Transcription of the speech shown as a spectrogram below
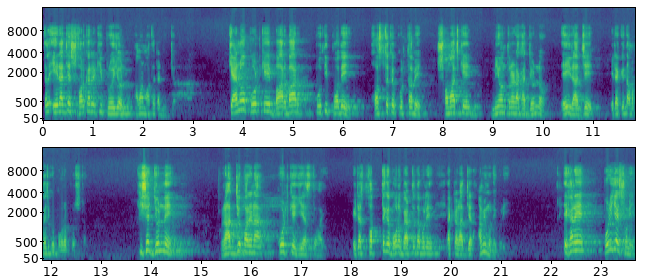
তাহলে এ রাজ্যে সরকারের কি প্রয়োজন? আমার মাথাটা ঢুকছে না। কেন কোর্টকে বারবার প্রতি পদে হস্তক্ষেপ করতে হবে? সমাজকে নিয়ন্ত্রণে রাখার জন্য এই রাজ্যে এটা কিন্তু আমার কাছে খুব বড় প্রশ্ন। কিসের জন্যে রাজ্য পারে না, কোর্টকে এগিয়ে আসতে হয়? এটা সব থেকে বড় ব্যর্থতা বলে একটা রাজ্যের আমি মনে করি। এখানে পরিযায়ী শ্রমিক,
